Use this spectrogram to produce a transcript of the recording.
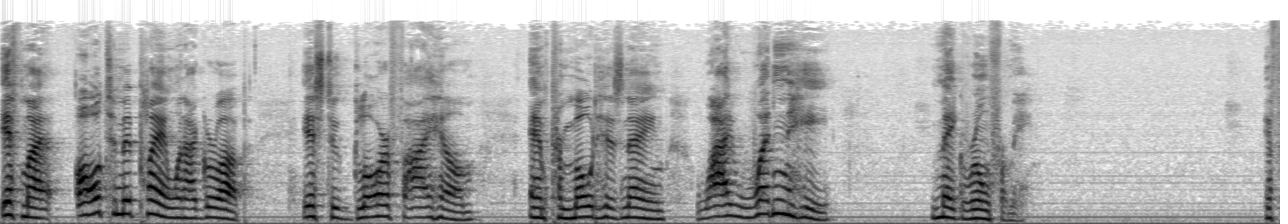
If my ultimate plan when I grow up is to glorify Him and promote His name, why wouldn't He make room for me? If,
